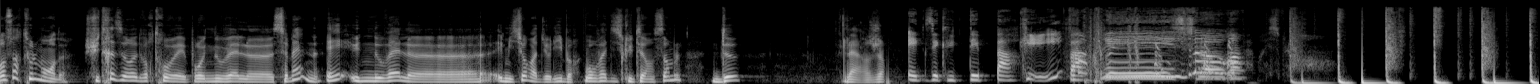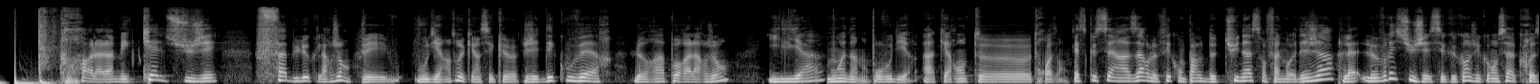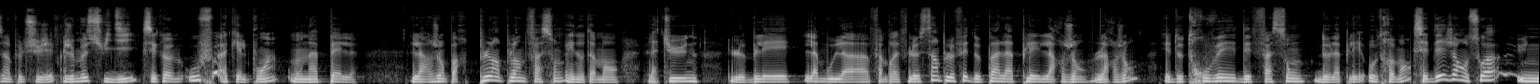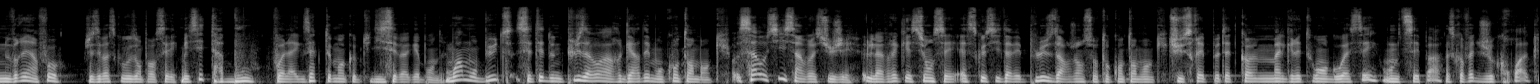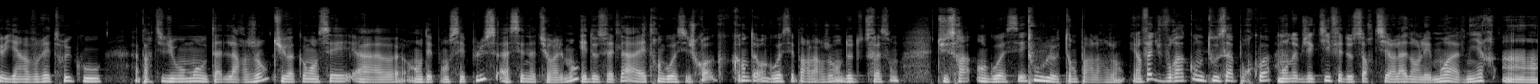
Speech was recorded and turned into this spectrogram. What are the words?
Bonsoir tout le monde. Je suis très heureux de vous retrouver pour une nouvelle euh, semaine et une nouvelle euh, émission Radio Libre où on va discuter ensemble de l'argent. Exécuté par qui Fabrice Laurent. Oh là là, mais quel sujet fabuleux que l'argent. Je vais vous dire un truc, hein, c'est que j'ai découvert le rapport à l'argent il y a moins d'un an, pour vous dire, à 43 ans. Est-ce que c'est un hasard le fait qu'on parle de tunas en fin de mois? Déjà, la- le vrai sujet, c'est que quand j'ai commencé à creuser un peu le sujet, je me suis dit, c'est quand même ouf à quel point on appelle l'argent par plein plein de façons, et notamment la thune, le blé, la moula, enfin bref, le simple fait de pas l'appeler l'argent, l'argent, et de trouver des façons de l'appeler autrement, c'est déjà en soi une vraie info. Je sais pas ce que vous en pensez, mais c'est tabou. Voilà, exactement comme tu dis, c'est vagabonde. Moi, mon but, c'était de ne plus avoir à regarder mon compte en banque. Ça aussi, c'est un vrai sujet. La vraie question, c'est est-ce que si tu avais plus d'argent sur ton compte en banque, tu serais peut-être quand même malgré tout angoissé? On ne sait pas. Parce qu'en fait, je crois qu'il y a un vrai truc où, à partir du moment où tu as de l'argent, tu vas commencer à en dépenser plus assez naturellement et de ce fait-là à être angoissé. Je crois que quand tu es angoissé par l'argent, de toute façon, tu seras angoissé tout le temps par l'argent. Et en fait, je vous raconte tout ça pourquoi Mon objectif est de sortir là dans les mois à venir un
